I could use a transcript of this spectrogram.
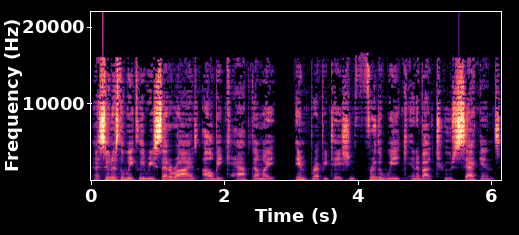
As soon as the weekly reset arrives, I'll be capped on my imp reputation for the week in about two seconds.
